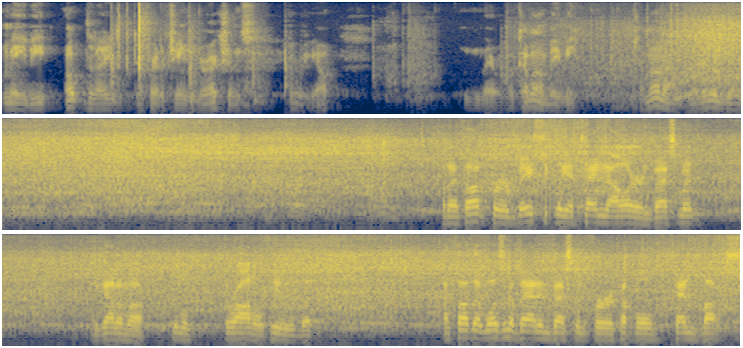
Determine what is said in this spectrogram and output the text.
Maybe. Oh, did I, I to change the directions. Here we go. There we go. Come on, baby. Come on out. There we go. But I thought for basically a $10 investment, I got him a little throttle too, but I thought that wasn't a bad investment for a couple 10 bucks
